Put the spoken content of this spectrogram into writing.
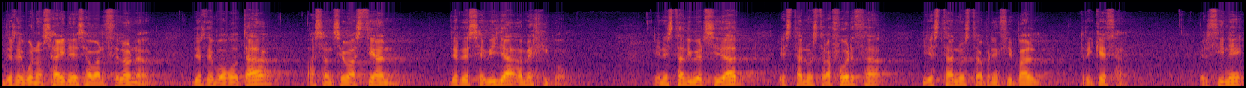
Desde Buenos Aires a Barcelona, desde Bogotá a San Sebastián, desde Sevilla a México. En esta diversidad está nuestra fuerza y está nuestra principal riqueza. El cine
